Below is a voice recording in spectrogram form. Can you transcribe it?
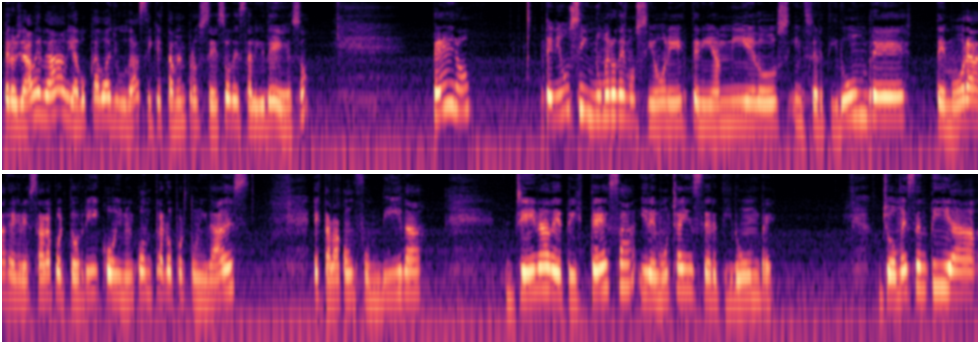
pero ya, ¿verdad? Había buscado ayuda, así que estaba en proceso de salir de eso. Pero tenía un sinnúmero de emociones, tenía miedos, incertidumbres, temor a regresar a Puerto Rico y no encontrar oportunidades. Estaba confundida, llena de tristeza y de mucha incertidumbre. Yo me sentía,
